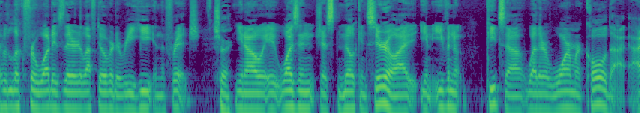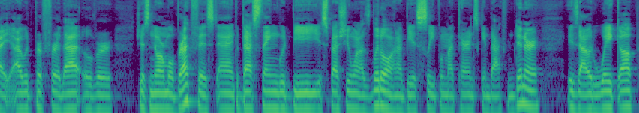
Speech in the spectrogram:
would look for what is there left over to reheat in the fridge. Sure. You know, it wasn't just milk and cereal. I you know, even pizza, whether warm or cold, I, I, I would prefer that over just normal breakfast. And the best thing would be, especially when I was little and I'd be asleep when my parents came back from dinner, is I would wake up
